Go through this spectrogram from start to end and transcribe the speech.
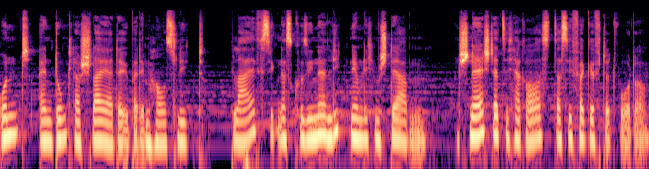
und ein dunkler Schleier, der über dem Haus liegt. Blythe, Signas Cousine, liegt nämlich im Sterben. Und schnell stellt sich heraus, dass sie vergiftet wurde.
